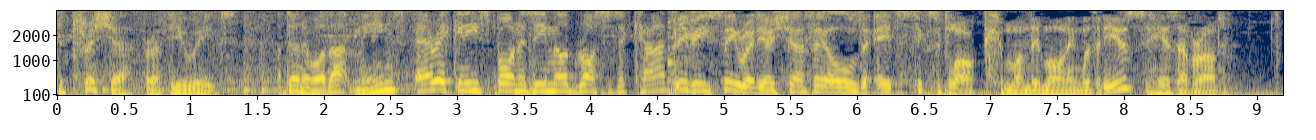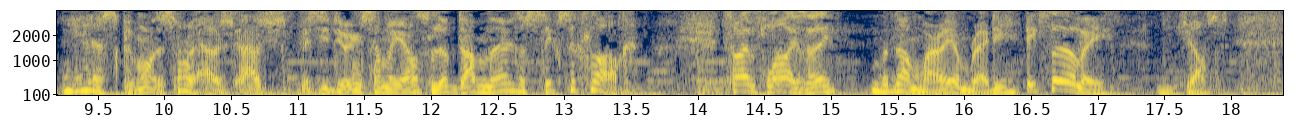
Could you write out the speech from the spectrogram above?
to Trisha for a few weeks. I don't know what that means. Eric in Eastbourne has emailed Ross as a cad. BBC Radio Sheffield, it's six o'clock Monday morning with the news. Here's Everard. Yes, good morning. Sorry, I was, I was busy doing something else. Looked up there, it's six o'clock. Time flies, eh? But don't worry, I'm ready. It's early. Just.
